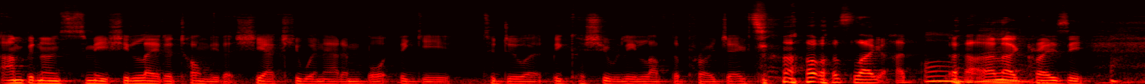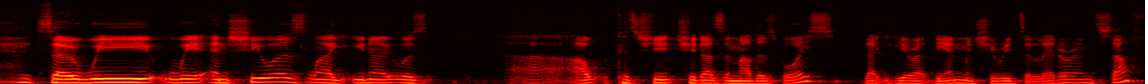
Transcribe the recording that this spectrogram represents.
Unbeknownst to me, she later told me that she actually went out and bought the gear to do it because she really loved the project. I was like, I, Oh, I know, crazy. So we we and she was like, you know, it was because she she does the mother's voice that you hear at the end when she reads a letter and stuff.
